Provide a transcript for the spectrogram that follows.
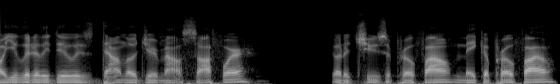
All you literally do is download your mouse software, go to choose a profile, make a profile,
